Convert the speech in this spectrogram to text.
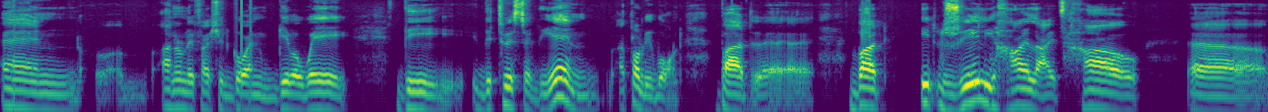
And um, I don't know if I should go and give away the the twist at the end. I probably won't, but uh, but it really highlights how uh,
